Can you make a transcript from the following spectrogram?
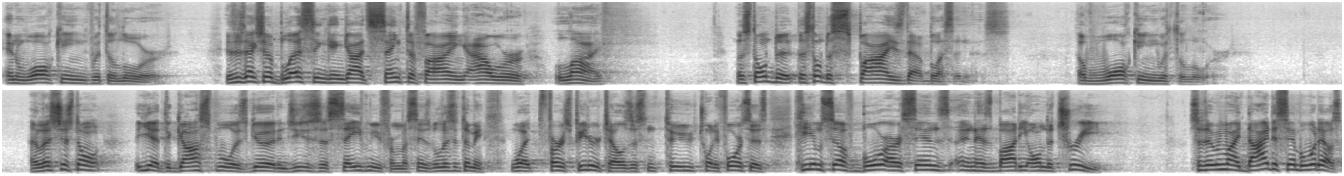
in walking with the Lord. That There's actually a blessing in God sanctifying our life. Let's don't, let's don't despise that blessedness of walking with the Lord. And let's just don't yeah, the gospel is good and Jesus has saved me from my sins. But listen to me. What First Peter tells us in 224 says, He himself bore our sins in his body on the tree. So that we might die to sin, but what else?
